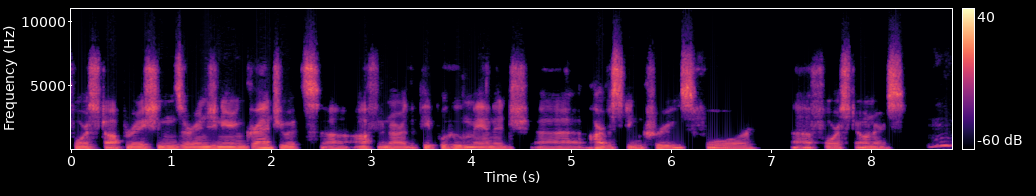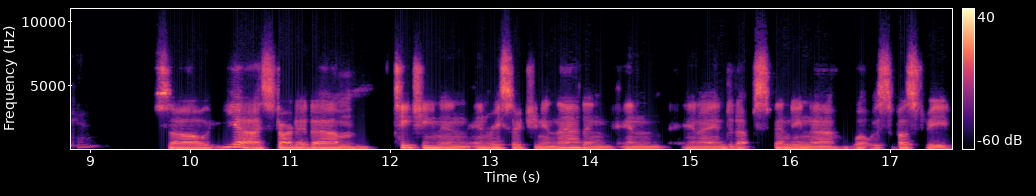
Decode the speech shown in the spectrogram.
forest operations or engineering graduates uh, often are the people who manage uh, harvesting crews for uh, forest owners. Okay. So, yeah, I started um, teaching and, and researching in that, and and and I ended up spending uh, what was supposed to be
